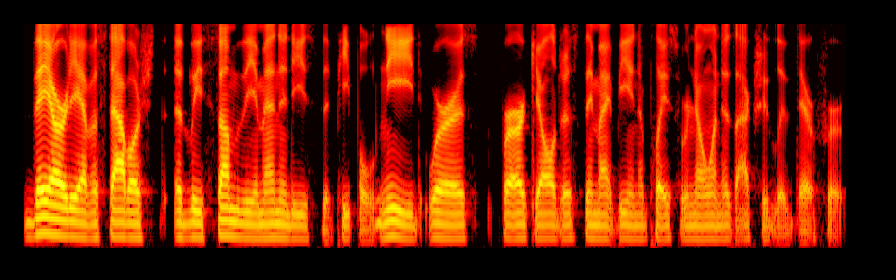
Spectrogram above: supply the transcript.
they already have established at least some of the amenities that people need. Whereas for archaeologists they might be in a place where no one has actually lived there for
